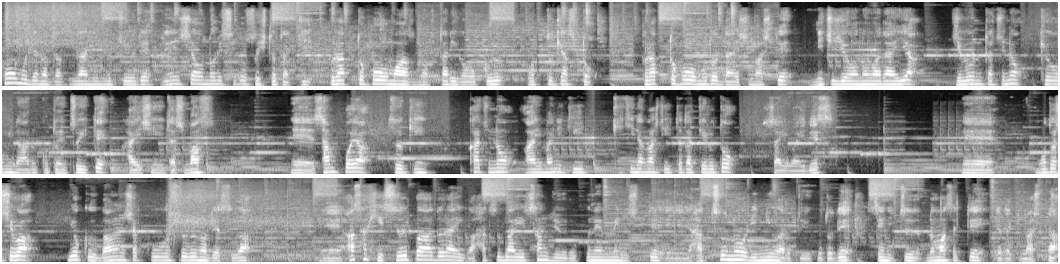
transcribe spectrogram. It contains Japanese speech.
ホームでの雑談に夢中で電車を乗り過ごす人たち、プラットフォーマーズの2人が送るポッドキャスト、プラットフォームと題しまして、日常の話題や自分たちの興味のあることについて配信いたします。えー散歩や通勤、家事の合間に聞き流していただけると幸いです。えー私はよく晩酌をするのですが、えー、アサヒスーパードライが発売36年目にして、えー初のリニューアルということで、先日飲ませていただきました。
